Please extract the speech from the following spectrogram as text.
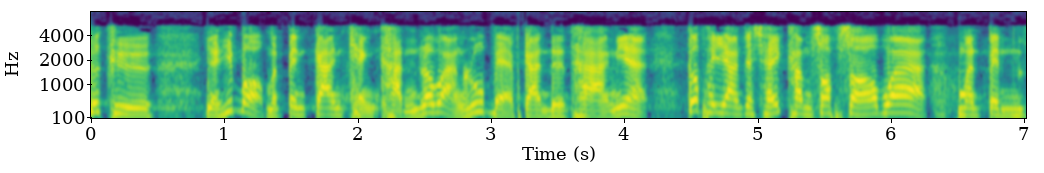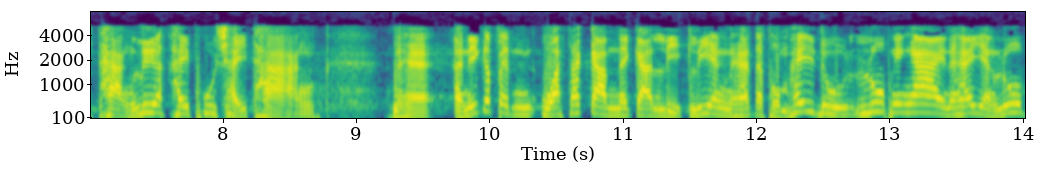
ก็คืออย่างที่บอกมันเป็นการแข่งขันระหว่างรูปแบบการเดินทางเนี่ยก็พยายามจะใช้คำซอฟๆว่ามันเป็นทางเลือกให้ผู้ใช้ทางนะฮะอันนี้ก็เป็นวัฒกรรมในการหลีกเลี่ยงนะฮะแต่ผมให้ดูรูปง่ายๆนะฮะอย่างรูป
